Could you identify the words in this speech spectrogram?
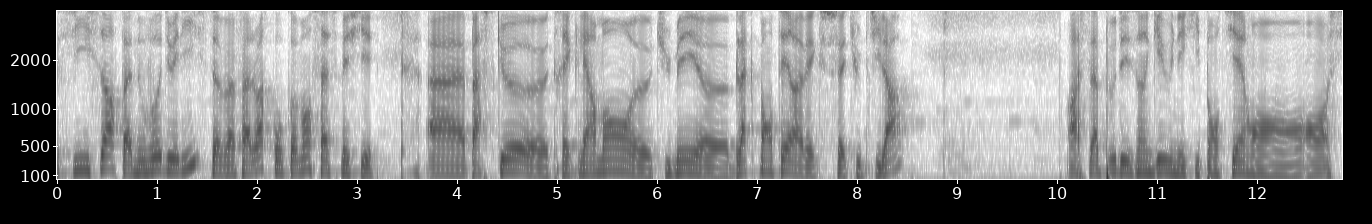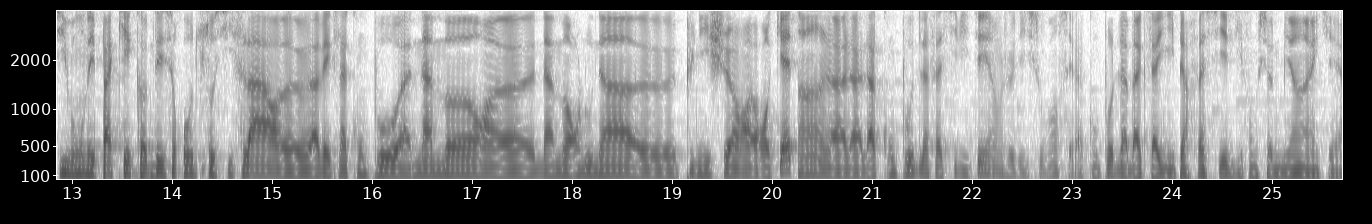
s'ils sortent un nouveau dueliste, va falloir qu'on commence à se méfier. parce que très clairement, tu mets Black Panther avec cet ulti là. Ah, ça peut désinguer une équipe entière en, si on est paqué comme des roads sauciflards euh, avec la compo à Namor, euh, Namor Luna, euh, Punisher Rocket, hein, la, compo de la facilité. Hein, je dis souvent, c'est la compo de la backline hyper facile qui fonctionne bien et qui est,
